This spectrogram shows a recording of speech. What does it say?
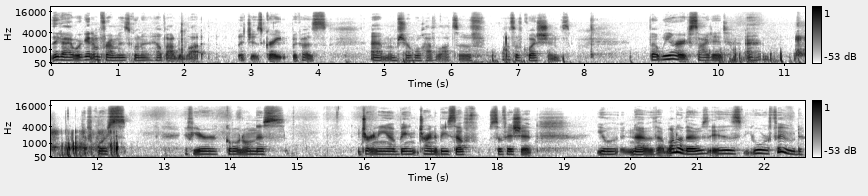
the guy we're getting them from is going to help out a lot, which is great because um, I'm sure we'll have lots of lots of questions. But we are excited. Um, of course, if you're going on this journey of being trying to be self sufficient, you'll know that one of those is your food.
